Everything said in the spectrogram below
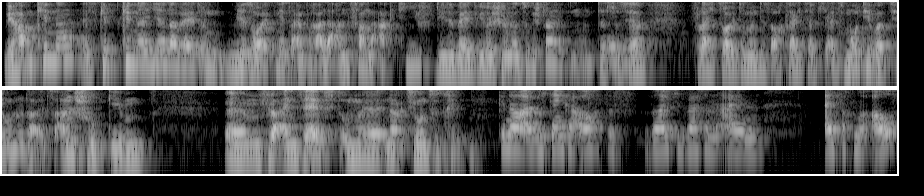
wir haben Kinder, es gibt Kinder hier in der Welt und wir sollten jetzt einfach alle anfangen, aktiv diese Welt wieder schöner zu gestalten. Und das Eben. ist ja, vielleicht sollte man das auch gleichzeitig als Motivation oder als Anschub geben ähm, für einen selbst, um äh, in Aktion zu treten. Genau, also ich denke auch, dass solche Sachen einen einfach nur auf,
